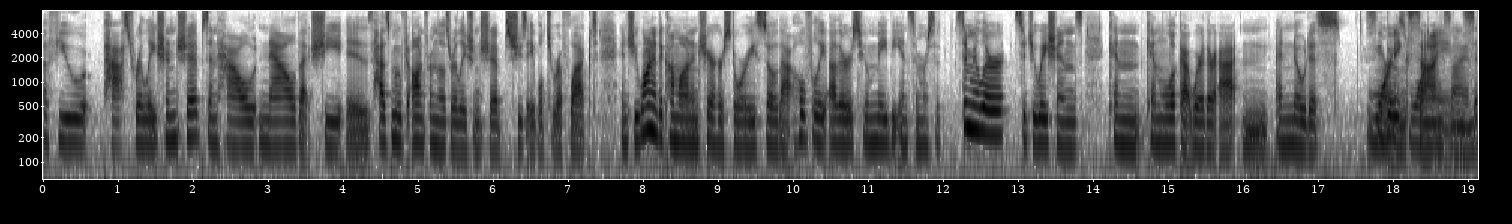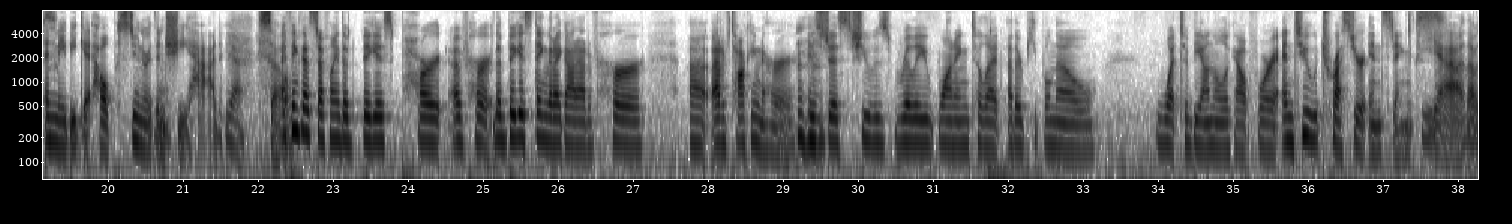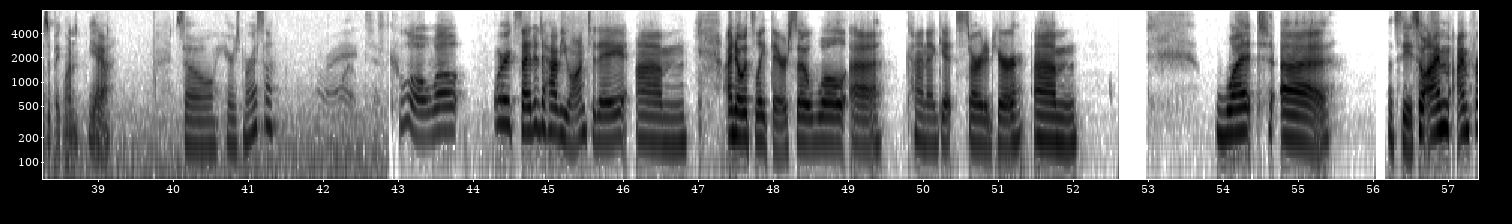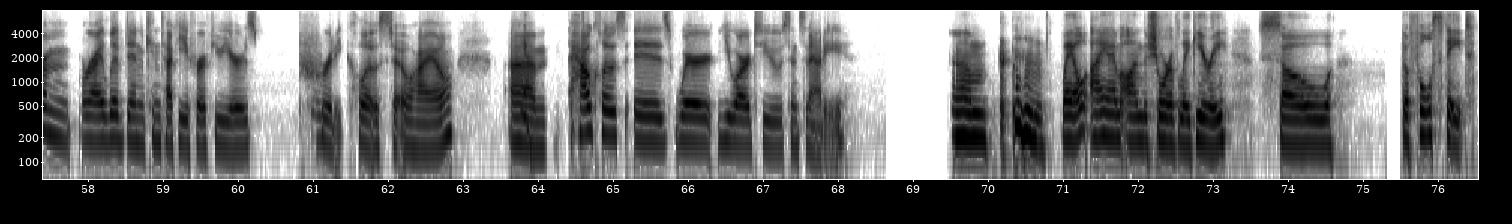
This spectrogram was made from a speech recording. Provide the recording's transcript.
a few past relationships and how now that she is has moved on from those relationships she's able to reflect and she wanted to come on and share her story so that hopefully others who may be in similar similar situations can can look at where they're at and and notice warning, warning signs, signs. and maybe get help sooner than she had. Yeah. So I think that's definitely the biggest part of her, the biggest thing that I got out of her, uh, out of talking to her, Mm-hmm. is just she was really wanting to let other people know what to be on the lookout for and to trust your instincts. yeah, that was a big one. Yeah. yeah. So here's Marissa. All right. Cool. Well, we're excited to have you on today. Um, I know it's late there, so we'll uh, kind of get started here. Um, what? Uh, let's see. So I'm I'm from where I lived in Kentucky for a few years, pretty close to Ohio. Um, How close is where you are to Cincinnati? Um, well, I am on the shore of Lake Erie, so the full state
